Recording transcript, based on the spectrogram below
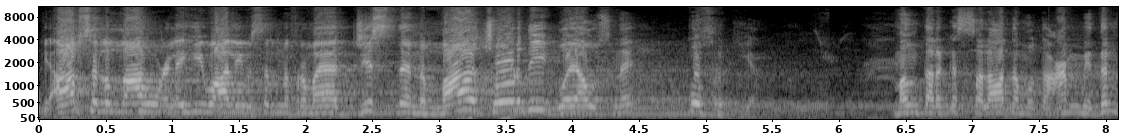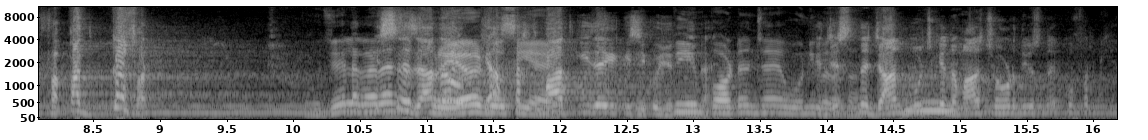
कि आप सल्लल्लाहु अलैहि वसल्लम ने फरमाया, जिसने नमाज़ छोड़ दी, गोया उसने कुफ्र किया। मन तरक सलात मुतअम्मिदन फकद कफर। मुझे लगा इससे ज़्यादा क्या सख्त बात की जाएगी किसी को इतनी इंपॉर्टेंस है वो नहीं जिसने जानबूझ के नमाज़ छोड़ दी उसने कुफर किया।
